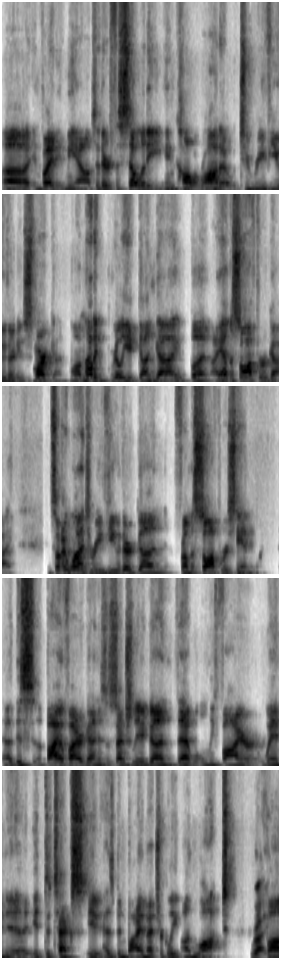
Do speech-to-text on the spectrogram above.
uh, invited me out to their facility in Colorado to review their new smart gun. Well, I'm not a, really a gun guy, but I am a software guy. So I wanted to review their gun from a software standpoint. Uh, this uh, BioFire gun is essentially a gun that will only fire when uh, it detects it has been biometrically unlocked right. by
